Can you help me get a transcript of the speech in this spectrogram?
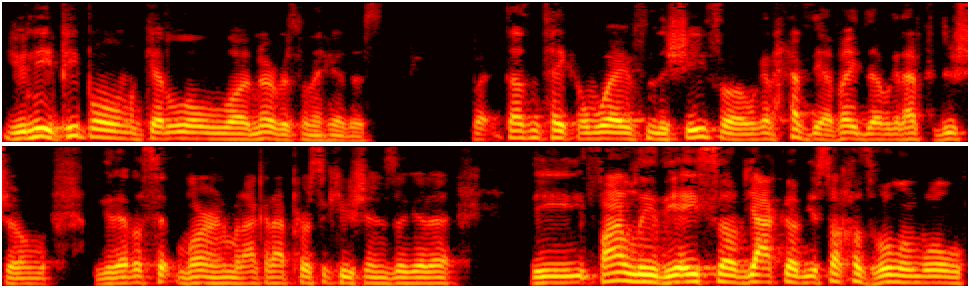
you need people get a little uh, nervous when they hear this. But it doesn't take away from the Shifa. We're going to have the Aveda, we're going to have show, we're going to have to sit and learn, we're not going to have persecutions, we're going to the finally the ace of Yaakov Yisachar Zvulun will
